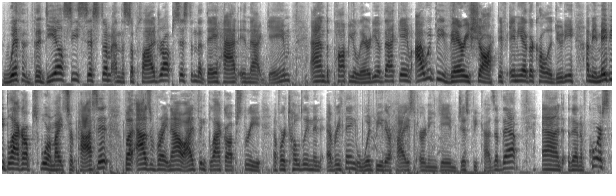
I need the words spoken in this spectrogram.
with the DLC system and the supply drop system that they had in that game and the popularity of that game. I would be very shocked if any other Call of Duty, I mean maybe Black Ops 4 might surpass it, but as of right now, I think Black Ops 3, if we're totaling in everything, would be their highest earning game just because of that. And then of course,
